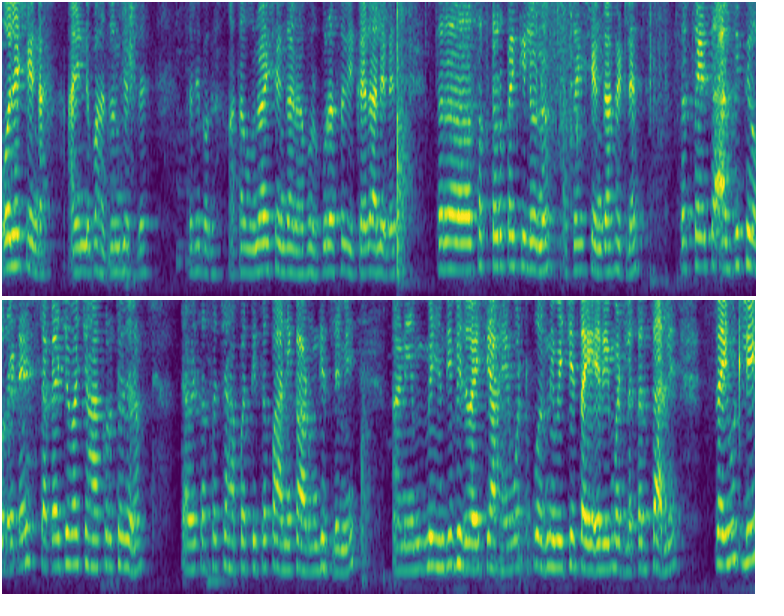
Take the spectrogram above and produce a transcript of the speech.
ओले शेंगा आईने भाजून घेतले. तर हे बघा आता उन्हाळी शेंगा ना भरपूर असं विकायला आलेले आहेत. तर सत्तर रुपये किलो ना असं हे शेंगा भेटल्यात. तर सईचं अगदी फेवरेट आहे. सकाळी जेव्हा चहा करते ना त्यावेळेस असं चहापत्तीचं पाणी काढून घेतले मी. आणि मेहंदी भिजवायची आहे वट पौर्णिमेची तयारी म्हटलं तर चालेल. सई उठली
